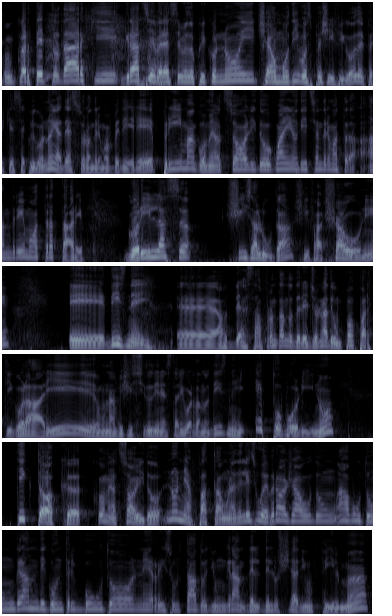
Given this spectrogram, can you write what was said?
un quartetto d'archi, grazie per essere venuto qui con noi. C'è un motivo specifico del perché sei qui con noi, adesso lo andremo a vedere. Prima, come al solito, quali notizie andremo a, tra- andremo a trattare? Gorillas ci saluta, ci fa ciaoni e Disney eh, sta affrontando delle giornate un po' particolari, una vicissitudine sta riguardando Disney e Topolino. TikTok, come al solito, non ne ha fatta una delle sue, però ha avuto un, ha avuto un grande contributo nel risultato gran, del, dell'uscita di un film.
